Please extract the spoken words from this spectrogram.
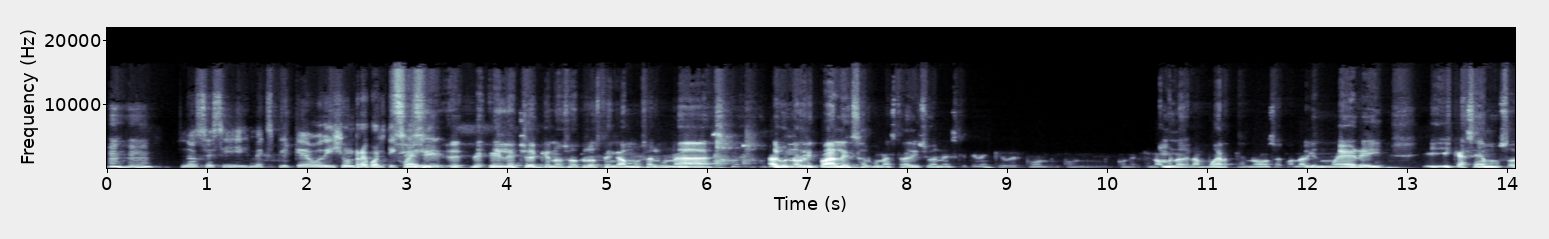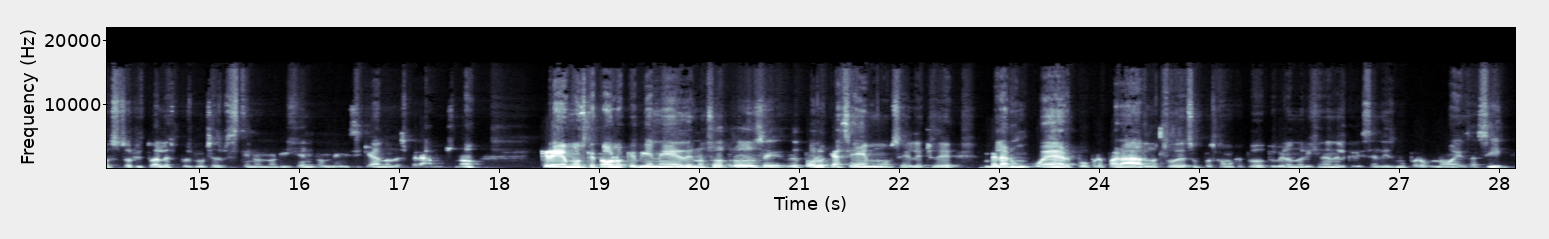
No sé si me expliqué o dije un revoltijo ahí. Sí, eh, el hecho de que nosotros tengamos algunas, algunos rituales, algunas tradiciones que tienen que ver con, el fenómeno de la muerte, ¿no? O sea, cuando alguien muere y, y, que hacemos todos estos rituales, pues muchas veces tienen un origen donde ni siquiera nos lo esperamos, ¿no? Creemos que todo lo que viene de nosotros, eh, de todo lo que hacemos, el hecho de velar un cuerpo, prepararlo, todo eso, pues como que todo tuviera un origen en el cristianismo, pero no es así.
